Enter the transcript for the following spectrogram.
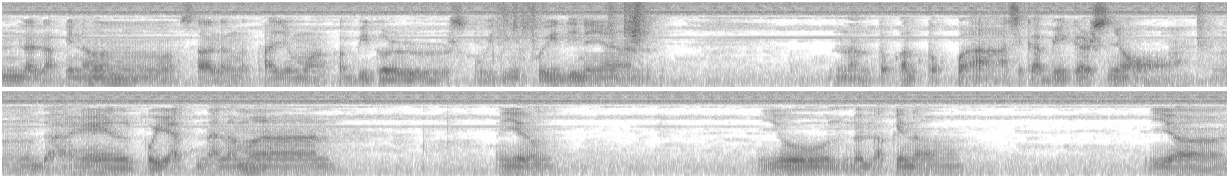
Ang lalaki na. Salang na tayo mga kabigars. Pwede, pwede na yan. Nantok-antok pa si kabigars nyo. Mm, Dahil puyat na naman. Ayan o. Yun, lalaki na. Yan.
